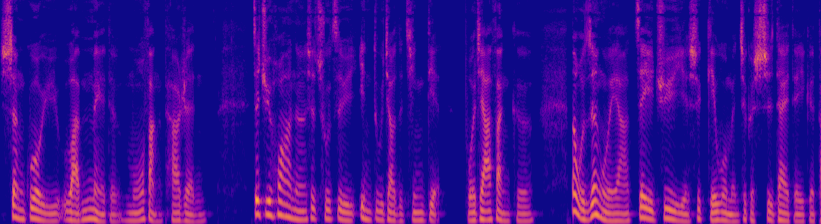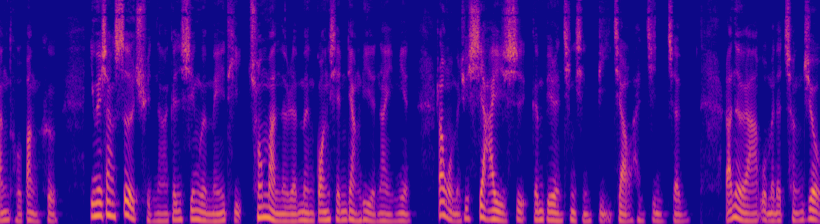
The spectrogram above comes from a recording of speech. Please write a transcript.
胜过于完美的模仿他人。这句话呢，是出自于印度教的经典。《薄伽梵歌》，那我认为啊，这一句也是给我们这个时代的一个当头棒喝，因为像社群啊，跟新闻媒体充满了人们光鲜亮丽的那一面，让我们去下意识跟别人进行比较和竞争。然而啊，我们的成就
